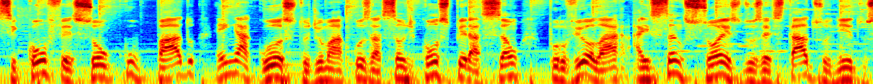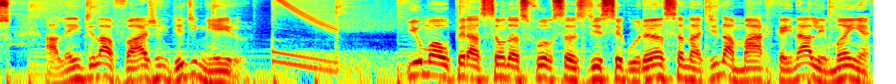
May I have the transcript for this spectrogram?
se confessou culpado em agosto de uma acusação de conspiração por violar as sanções dos Estados Unidos, além de lavagem de dinheiro e uma operação das forças de segurança na Dinamarca e na Alemanha,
